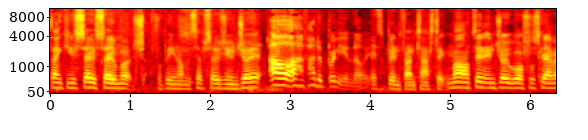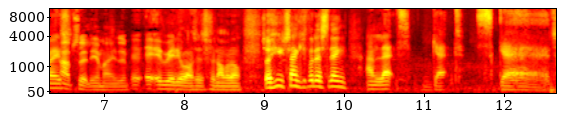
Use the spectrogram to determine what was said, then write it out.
thank you so, so much for being on this episode. You enjoy it? Oh, I've had a brilliant night. It's been fantastic. Martin, enjoy Walsall Scare Maze? Absolutely amazing. It, it really was. It's phenomenal. So, a huge thank you for listening, and let's get scared.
